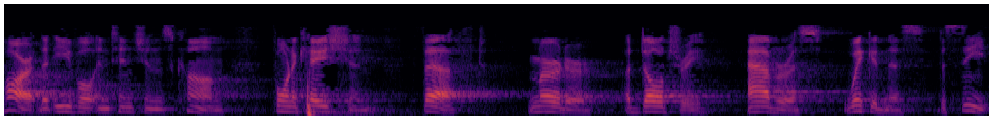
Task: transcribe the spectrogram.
heart, that evil intentions come fornication, theft, murder, adultery avarice, wickedness, deceit,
